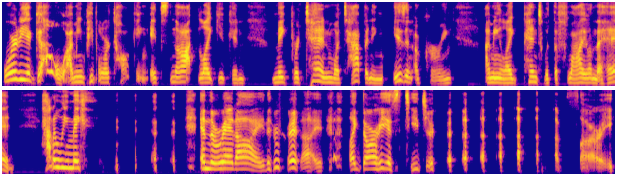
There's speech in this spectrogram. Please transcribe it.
where do you go? I mean, people are talking. It's not like you can make pretend what's happening isn't occurring. I mean, like Pence with the fly on the head. How do we make and the red eye, the red eye, like Darius' teacher. I'm sorry.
